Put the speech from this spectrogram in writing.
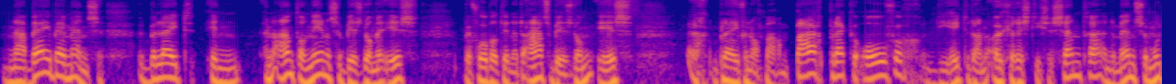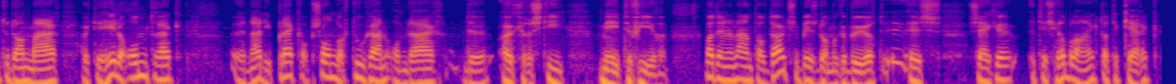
nabij bij mensen. Het beleid in een aantal Nederlandse bisdommen is, bijvoorbeeld in het aartsbisdom, is er blijven nog maar een paar plekken over. Die heten dan eucharistische centra. En de mensen moeten dan maar uit de hele omtrek eh, naar die plek op zondag toe gaan om daar de Eucharistie mee te vieren. Wat in een aantal Duitse bisdommen gebeurt, is zeggen: het is heel belangrijk dat de kerk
